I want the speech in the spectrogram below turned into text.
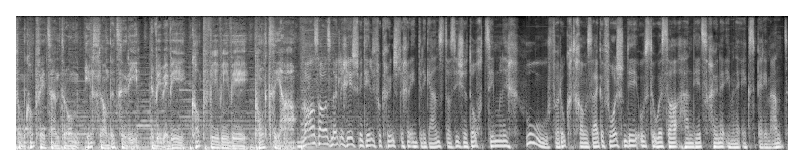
vom Kopfwehzentrum Irlande Zürich. www.kopfwww.ch Was alles möglich ist mit Hilfe von künstlicher Intelligenz, das ist ja doch ziemlich uh, verrückt, kann man sagen. Forschende aus den USA haben jetzt können in einem Experiment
